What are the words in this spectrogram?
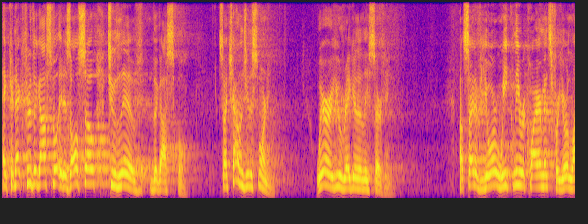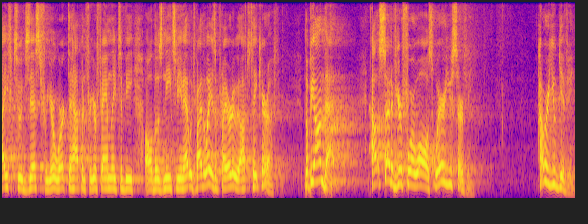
and connect through the gospel, it is also to live the gospel. So I challenge you this morning where are you regularly serving? Outside of your weekly requirements for your life to exist, for your work to happen, for your family to be, all those needs to be met, which by the way is a priority we all have to take care of. But beyond that, outside of your four walls, where are you serving? How are you giving?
